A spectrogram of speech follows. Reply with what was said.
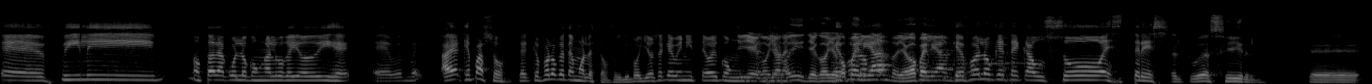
eh, Philly no está de acuerdo con algo que yo dije. Eh, me- ay, ¿Qué pasó? ¿Qué, qué fue lo que te molestó, Philly? Pues yo sé que viniste hoy con Sí, llegó, llegó, llegó, ¿Qué llegó lo que- peleando, llegó peleando. ¿Qué fue lo que te causó estrés? El tú decir que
